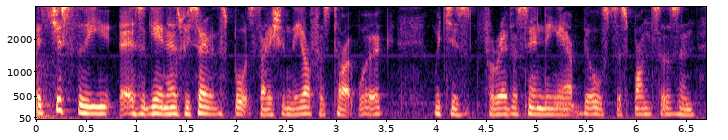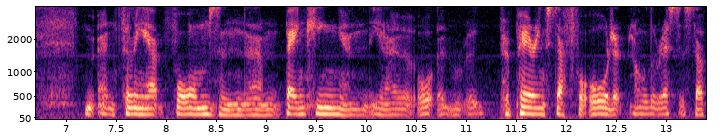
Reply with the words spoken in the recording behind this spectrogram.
it's just the, as again, as we say with the sports station, the office type work, which is forever sending out bills to sponsors and and filling out forms and um, banking and you know all, uh, preparing stuff for audit and all the rest of the stuff.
